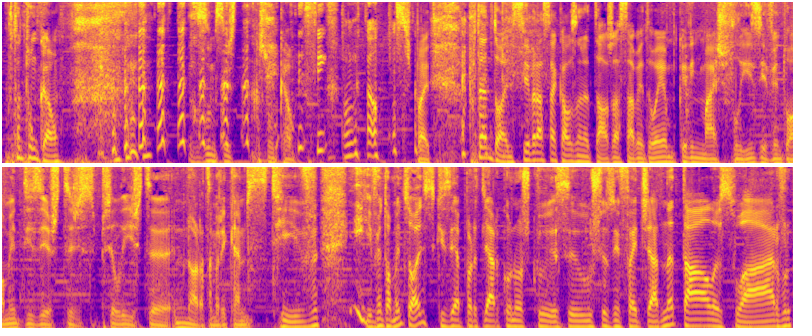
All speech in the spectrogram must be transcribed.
Portanto, um cão. Resume-se este. Um cão. Sim, ou não. Suspeito. Portanto, olha, se abraça a causa Natal, já sabem, então é um bocadinho mais feliz. E eventualmente diz este especialista norte-americano Steve. E eventualmente, olha, se quiser partilhar connosco os seus enfeites já de Natal, a sua árvore,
